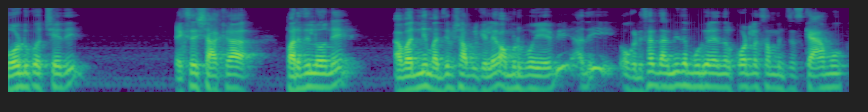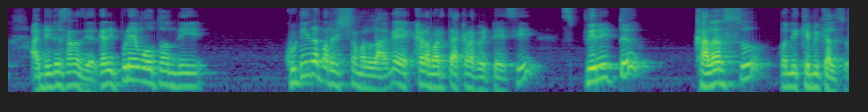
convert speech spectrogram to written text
బోర్డుకు వచ్చేది ఎక్సైజ్ శాఖ పరిధిలోనే అవన్నీ మద్యం షాపులకి వెళ్ళేవి అమ్ముడుపోయేవి. అది ఒకటిసారి దాని మీద మూడు వేల ఐదు వందల కోట్లకు సంబంధించిన స్కాము ఆ డీటెయిల్స్ అనేది వేరు. కానీ ఇప్పుడు ఏమవుతోంది కుటీర పరిశ్రమల్లాగా ఎక్కడ పడితే అక్కడ పెట్టేసి స్పిరిట్ కలర్స్ కొన్ని కెమికల్స్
